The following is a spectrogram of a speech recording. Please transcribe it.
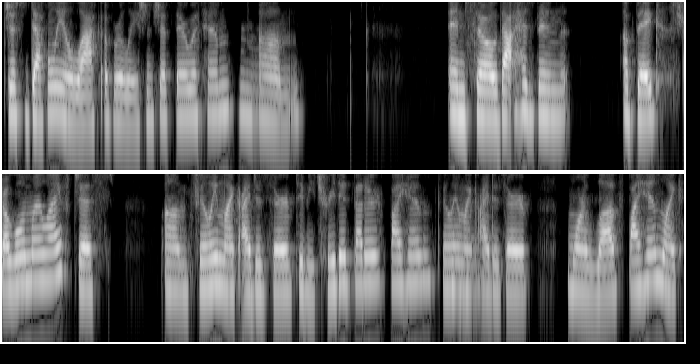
just definitely a lack of relationship there with him. Mhm. Um, and so that has been a big struggle in my life, just um, feeling like I deserve to be treated better by him, feeling like Mhm. I deserve more love by him. Like,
